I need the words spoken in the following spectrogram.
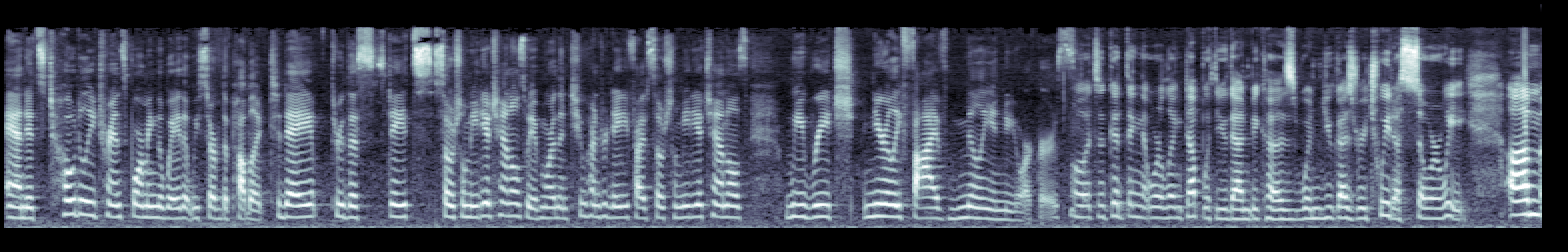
and it's totally transforming the way that we serve the public. Today, through the state's social media channels, we have more than 285 social media channels. We reach nearly 5 million New Yorkers. Well, it's a good thing that we're linked up with you then, because when you guys retweet us, so are we. Um,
